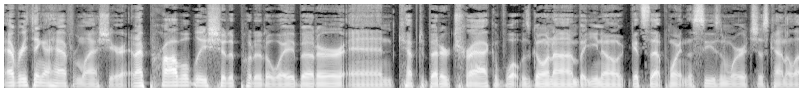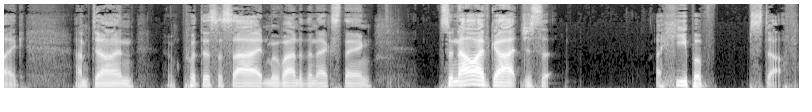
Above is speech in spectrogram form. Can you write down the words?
everything I have from last year, and I probably should have put it away better and kept a better track of what was going on. But you know, it gets to that point in the season where it's just kind of like, I'm done. Put this aside, move on to the next thing. So now I've got just a, a heap of stuff,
